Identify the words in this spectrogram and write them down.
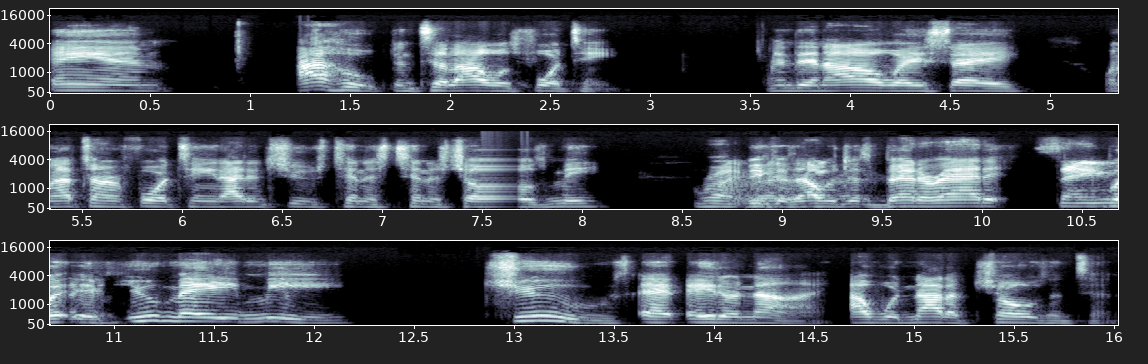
And I hooped until I was 14. And then I always say, when I turned 14, I didn't choose tennis, tennis chose me. Right. Because right, I was right. just better at it. Same. But if you made me choose at eight or nine, I would not have chosen tennis.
